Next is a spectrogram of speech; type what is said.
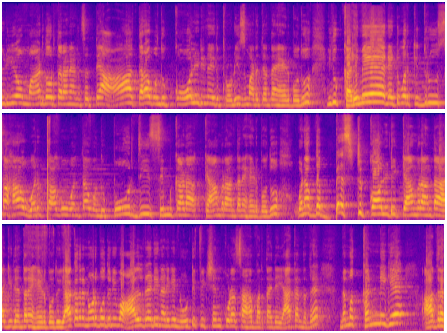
ವಿಡಿಯೋ ಮಾಡಿದವ್ರ ತರಾನೇ ಅನಿಸುತ್ತೆ. ಆ ತರ ಒಂದು ಕ್ವಾಲಿಟಿನ ಇದು ಪ್ರೊಡ್ಯೂಸ್ ಮಾಡುತ್ತೆ ಅಂತ ಹೇಳ್ಬೋದು. ಇದು ಕಡಿಮೆ ನೆಟ್ವರ್ಕ್ ಇದ್ರೂ ಸಹ ವರ್ಕ್ ಆಗುವಂತ ಒಂದು four G SIM card camera ಅಂತಾನೆ ಹೇಳ್ಬೋದು. One of the best quality camera ಅಂತ ಆಗಿದೆ ಅಂತಾನೆ ಹೇಳ್ಬೋದು. ಯಾಕಂದ್ರೆ ನೋಡ್ಬೋದು ನೀವು ಆಲ್ರೆಡಿ ನನಗೆ ನೋಟಿಫಿಕೇಶನ್ ಕೂಡ ಸಹ ಬರ್ತಾ ಇದೆ. ಯಾಕಂತಂದ್ರೆ ನಮ್ಮ ಕಣ್ಣಿಗೆ ಅದರ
